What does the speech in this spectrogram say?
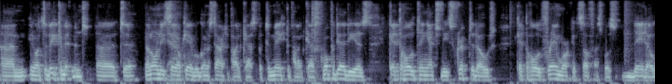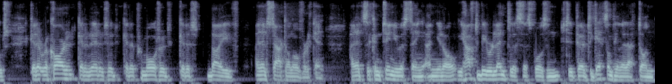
Um, you know, it's a big commitment uh, to not only say, okay, we're going to start a podcast, but to make the podcast, come up with the ideas, get the whole thing actually scripted out, get the whole framework itself, I suppose, laid out, get it recorded, get it edited, get it promoted, get it live, and then start all over again. And it's a continuous thing. And, you know, you have to be relentless, I suppose, and to be able to get something like that done.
